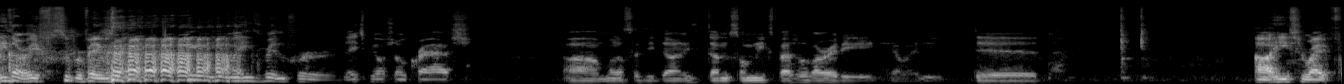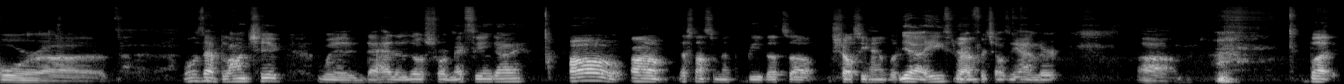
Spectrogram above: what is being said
he's already super famous. man. He- he- he's written for the HBO show Crash. Um, what else has he done? He's done so many specials already. Yeah, he did. Uh, he used to write for uh, what was that blonde chick with that had a little short Mexican guy? Oh, um, that's not Samantha Bee. That's uh Chelsea Handler. Yeah, he used to Yeah. write for Chelsea Handler. Um, but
